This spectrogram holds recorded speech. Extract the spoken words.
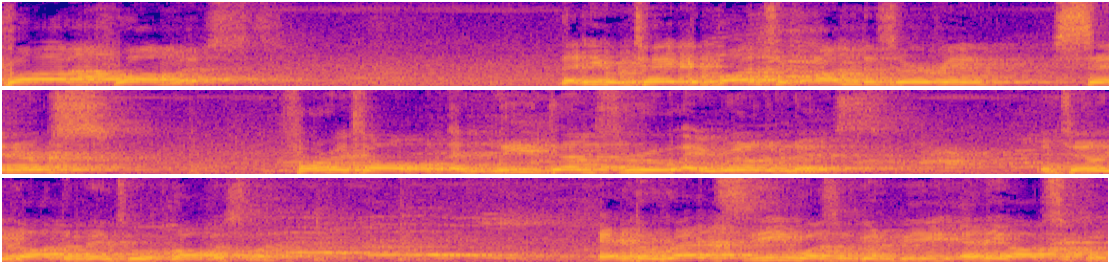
God promised that He would take a bunch of undeserving sinners for His own and lead them through a wilderness until He got them into a promised land. And the Red Sea wasn't going to be any obstacle.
